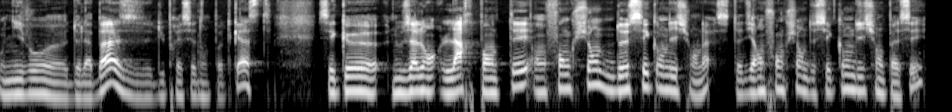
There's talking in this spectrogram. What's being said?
au niveau euh, de la base du précédent podcast, c'est que nous allons l'arpenter en fonction de ces conditions-là, c'est-à-dire en fonction de ces conditions passées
